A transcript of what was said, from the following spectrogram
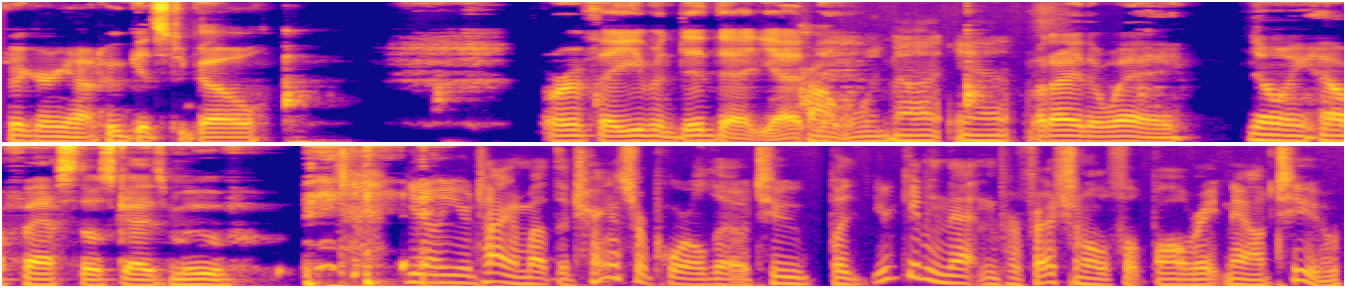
figuring out who gets to go or if they even did that yet. Probably not yet. But either way, knowing how fast those guys move. you know, you're talking about the transfer portal though too, but you're getting that in professional football right now too.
